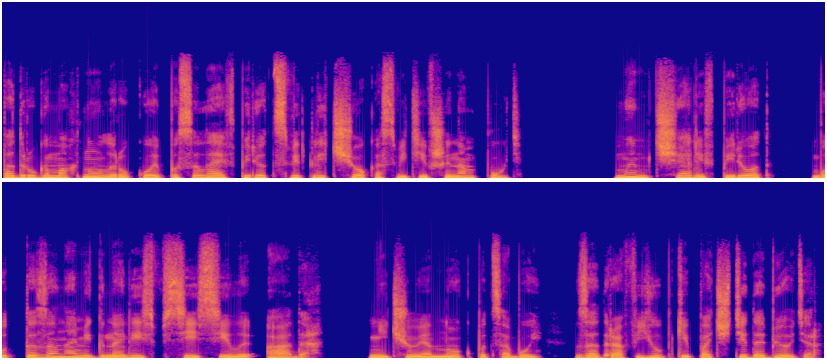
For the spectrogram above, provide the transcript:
Подруга махнула рукой, посылая вперед светлячок, осветивший нам путь. Мы мчали вперед, будто за нами гнались все силы ада, не чуя ног под собой, задрав юбки почти до бедер.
